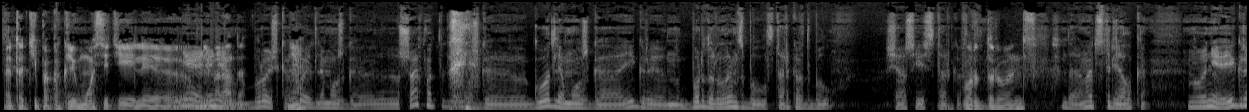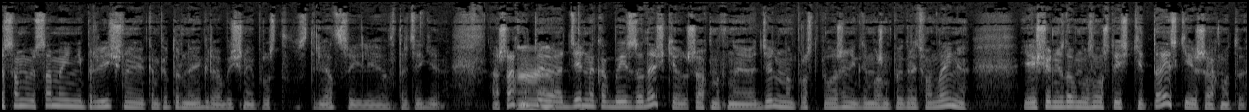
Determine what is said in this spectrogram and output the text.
Это типа как Lumosity или не? Не, не, брось, какое не? для мозга? Шахматы для мозга, Го для мозга, игры. Ну, Borderlands был, StarCraft был. Сейчас есть StarCraft. Borderlands? Да, ну это стрелялка. Ну, не, игры самые, самые неприличные, компьютерные игры, обычные просто стреляться или стратегия. А шахматы А-а-а. отдельно как бы есть задачки шахматные, отдельно просто приложение, где можно поиграть в онлайне. Я еще недавно узнал, что есть китайские шахматы.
